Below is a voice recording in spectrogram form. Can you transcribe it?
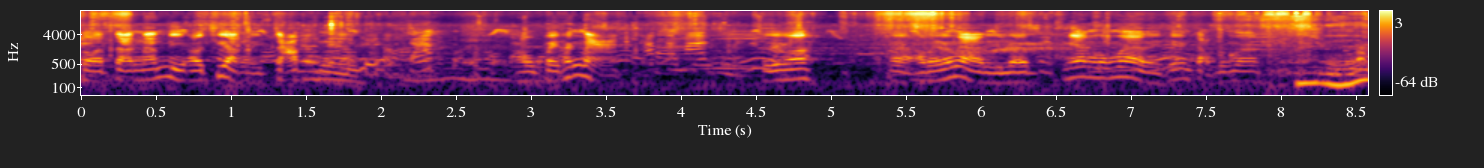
สอดจากนั้นนี่เอาเชือกนี่จับมือเอาไปทั้งหนาเลยวะอะเอาไปทั้งหนานี่เราแท่งลงมาเลยแท่งกลับลงมาอะ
